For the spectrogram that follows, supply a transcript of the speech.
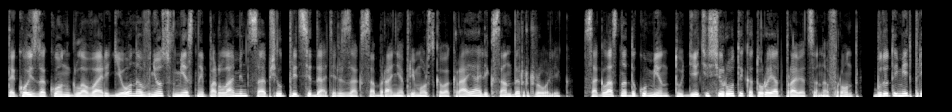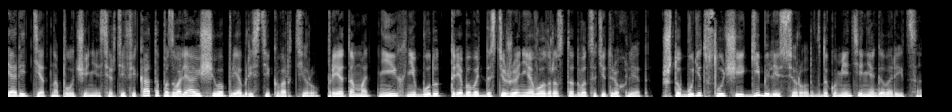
Такой закон глава региона внес в местный парламент, сообщил председатель ЗАГС Собрания Приморского края Александр Ролик. Согласно документу, дети-сироты, которые отправятся на фронт, будут иметь приоритет на получение сертификата, позволяющего приобрести квартиру. При этом от них не будут требовать достижения возраста 23 лет. Что будет в случае гибели сирот, в документе не говорится.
